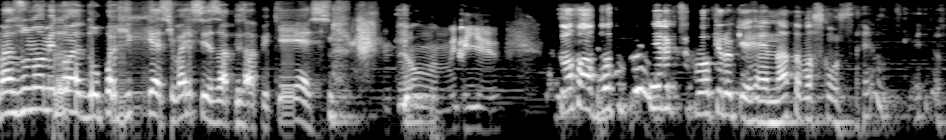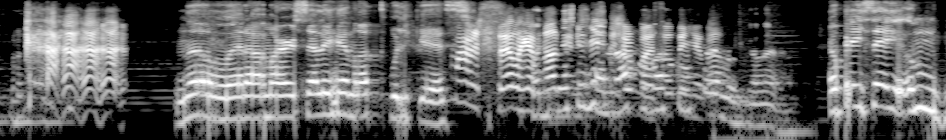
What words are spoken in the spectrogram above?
Mas o nome do, do podcast vai ser Zap Zap Cast? Não, muito horrível. Sou a favor do primeiro que você falou que era o quê? Renata Vasconcelos? Não, era Marcelo e Renato Podcast. Marcelo Renato, Podcast Renato Marcelo Renato. Galera. Eu pensei, hum,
